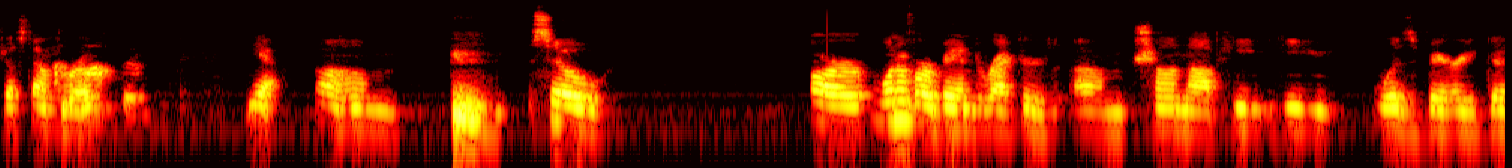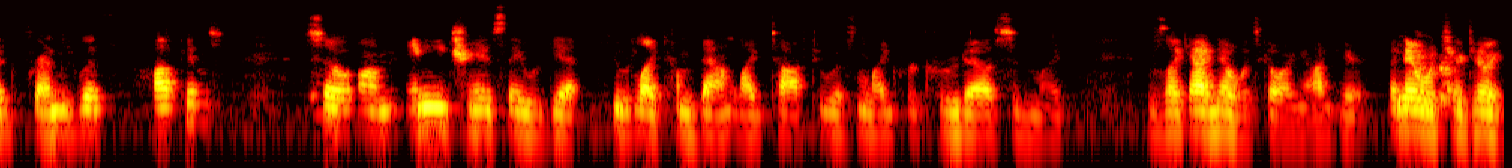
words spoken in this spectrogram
just down the road. Yeah. Um, so our one of our band directors, um, Sean Knopp, he he was very good friends with Hopkins. So um, any chance they would get, he would like come down, like talk to us, and like recruit us, and like it was like I know what's going on here. I know what you're doing.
